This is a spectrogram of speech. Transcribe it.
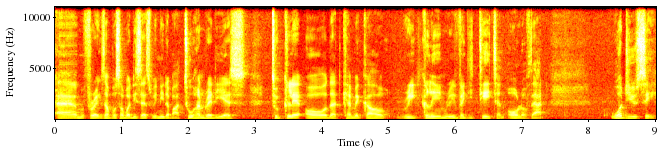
um, for example, somebody says we need about 200 years to clear all that chemical, reclaim, revegetate, and all of that. What do you say?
